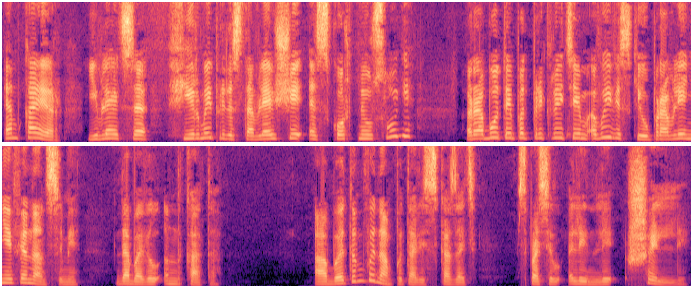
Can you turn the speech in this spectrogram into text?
МКР является фирмой, предоставляющей эскортные услуги, работая под прикрытием вывески управления финансами, — добавил Нката. «Об этом вы нам пытались сказать?» — спросил Линли Шелли.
